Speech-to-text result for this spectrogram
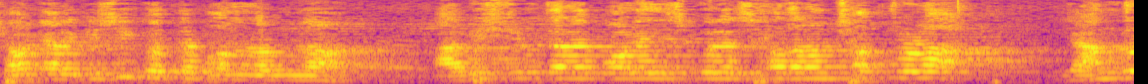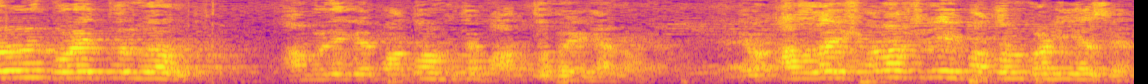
সরকারে কিছুই করতে পারলাম না। আর বিশ্ববিদ্যালয়, কলেজ স্কুলের সাধারণ ছাত্ররা যে আন্দোলন গড়ে তুলল আমেরিকার পতন হতে বাধ্য হয়ে গেল। এবং আল্লাহ সরাসরি এই পতন ঘটিয়েছেন।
